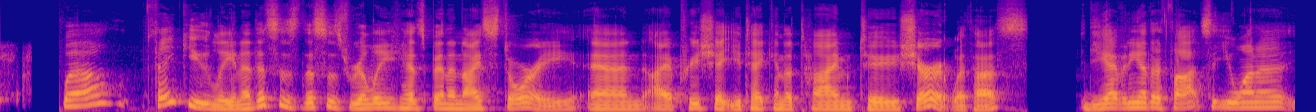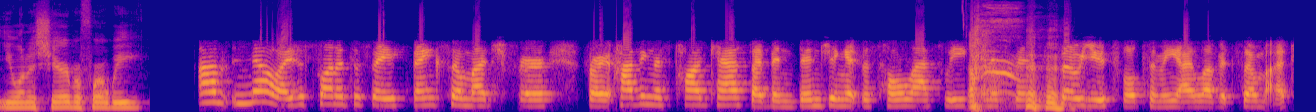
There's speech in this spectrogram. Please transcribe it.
well, thank you, Lena. This is this is really has been a nice story, and I appreciate you taking the time to share it with us. Do you have any other thoughts that you wanna you wanna share before we? Um, no, I just wanted to say thanks so much for for having this podcast. I've been binging it this whole last week, and it's been so useful to me. I love it so much.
